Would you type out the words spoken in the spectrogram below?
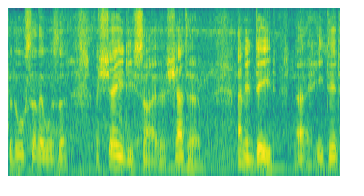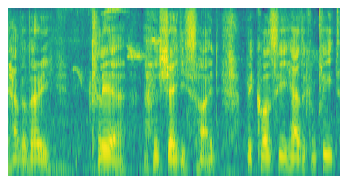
but also there was a, a shady side, a shadow, and indeed uh, he did have a very clear shady side because he had a complete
